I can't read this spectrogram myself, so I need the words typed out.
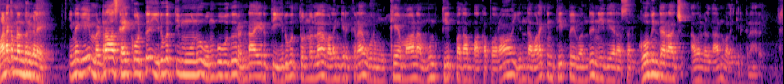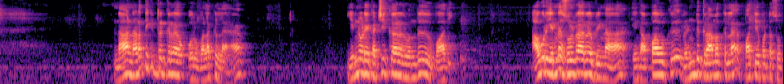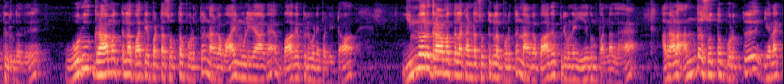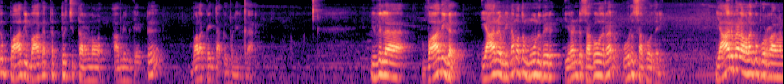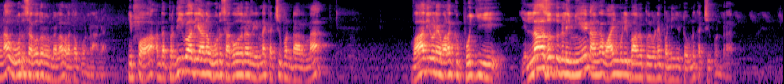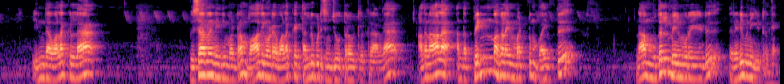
வணக்கம் நண்பர்களே. இன்றைக்கி மெட்ராஸ் ஹைகோர்ட்டு இருபத்தி மூணு ஒம்பது ரெண்டாயிரத்தி இருபத்தொன்னில் வழங்கியிருக்கிற ஒரு முக்கியமான முன் தீர்ப்பை தான் பார்க்க போகிறோம் இந்த வழக்கின் தீர்ப்பை வந்து நீதியரசர் கோவிந்தராஜ் அவர்கள் தான் வழங்கியிருக்கிறார். நான் நடத்திக்கிட்டு இருக்கிற ஒரு வழக்கில் என்னுடைய கட்சிக்காரர் வந்து வாதி. அவர் என்ன சொல்கிறாரு அப்படின்னா எங்கள் அப்பாவுக்கு ரெண்டு கிராமத்தில் பாத்தியப்பட்ட சொத்து இருந்தது. ஒரு கிராமத்தில் பாத்தியப்பட்ட சொத்தை பொறுத்து நாங்கள் வாய்மொழியாக பாக பிரிவினை பண்ணிட்டோம். இன்னொரு கிராமத்தில் கண்ட சொத்துக்களை பொறுத்து நாங்கள் பாக பிரிவினை ஏதும் பண்ணலை. அதனால் அந்த சொத்தை பொறுத்து எனக்கு பாதி பாகத்தை பிரித்து தரணும் அப்படின்னு கேட்டு வழக்கை தாக்கல் பண்ணியிருக்கிறார். இதில் வாதிகள் யார் அப்படின்னா மொத்தம் மூணு பேர். இரண்டு சகோதரர் ஒரு சகோதரி. யார் மேலே வழக்கு போடுறாங்கன்னா ஒரு சகோதரர் மேலே வழக்கு போடுறாங்க. இப்போ அந்த பிரதிவாதியான ஒரு சகோதரர் என்ன கட்சி பண்ணுறாருன்னா வாதியோடைய வழக்கு பொய் எல்லா சொத்துக்களையுமே நாங்கள் வாய்மொழி பாகப்பிரிவினை பண்ணிக்கிட்டோம்னு கட்சி பண்ணுறார் இந்த வழக்கில் விசாரணை நீதிமன்றம் வாதிகளுடைய வழக்கை தள்ளுபடி செஞ்சு உத்தரவிட்டிருக்கிறாங்க. அதனால் அந்த பெண் மகளை மட்டும் வைத்து நான் முதல் மேல்முறையீடு ரெடி பண்ணிக்கிட்டு இருக்கேன்.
